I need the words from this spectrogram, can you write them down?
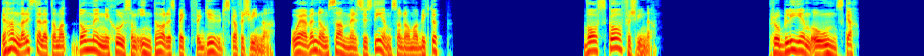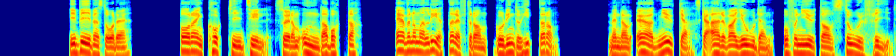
Det handlar istället om att de människor som inte har respekt för Gud ska försvinna och även de samhällssystem som de har byggt upp. Vad ska försvinna? Problem och ondska. I Bibeln står det, bara en kort tid till så är de onda borta. Även om man letar efter dem går det inte att hitta dem. Men de ödmjuka ska ärva jorden och få njuta av stor frid.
